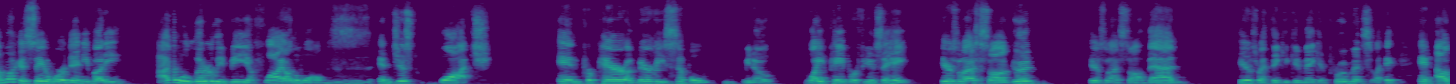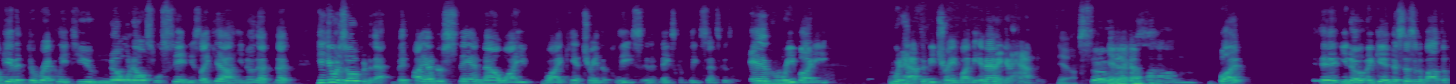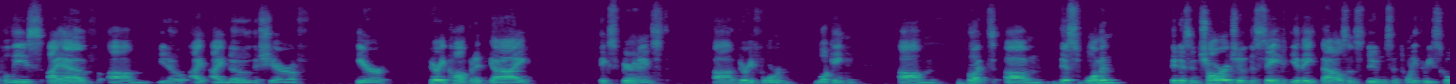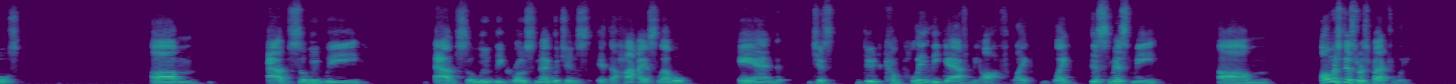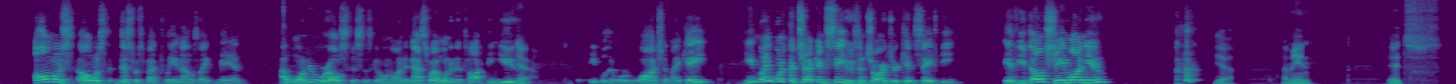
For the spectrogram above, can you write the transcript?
I'm not to say a word to anybody. I will literally be a fly on the wall and just watch and prepare a very simple, you know, white paper for you and say, hey, here's what I saw good. Here's what I saw bad. Here's where I think you can make improvements. Like, and I'll give it directly to you. No one else will see it. And he's like, yeah, you know, that, that, he was open to that, but I understand now why you why I can't train the police, and it makes complete sense because everybody would have to be trained by me, and that ain't gonna happen. yeah. So, Yeah. um, but uh, you know, again, this isn't about the police. I have, um, you know, I I know the sheriff here, very competent guy, experienced, uh, very forward looking. Um, but um, this woman that is in charge of the safety of 8,000 students in 23 schools, um, absolutely absolutely gross negligence at the highest level and just dude completely gaffed me off like like dismissed me um almost disrespectfully almost almost disrespectfully and i was like man i wonder where else this is going on and that's why i wanted to talk to you Yeah. people that were watching, like, hey, you might want to check and see who's in charge of your kid's safety. If you don't, shame on you. yeah, I mean, it's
